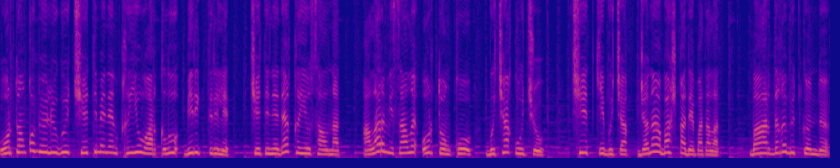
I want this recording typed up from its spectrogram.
Ортоңку бөлүгү чети менен кыюу аркылуу бириктирилет четине да кыюу салынат. Алар мисалы ортоңку бычак учу четки бычак жана башка деп аталат. Баардыгы бүткөндө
